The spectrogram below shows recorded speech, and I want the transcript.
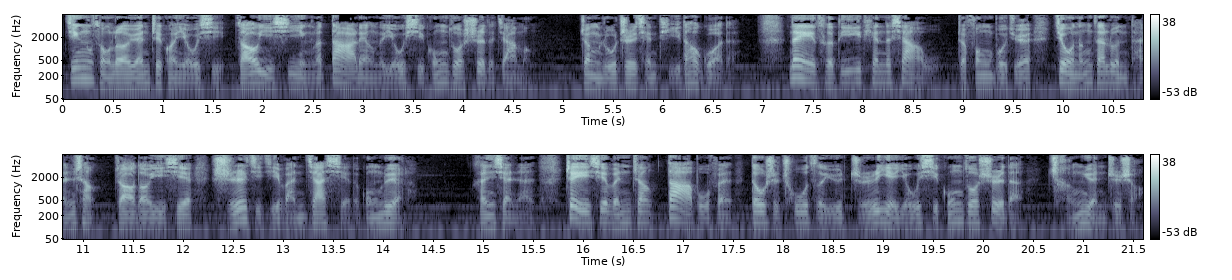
惊悚乐园这款游戏早已吸引了大量的游戏工作室的加盟。正如之前提到过的，内测第一天的下午，这风不绝就能在论坛上找到一些十几级玩家写的攻略了。很显然，这些文章大部分都是出自于职业游戏工作室的成员之手。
